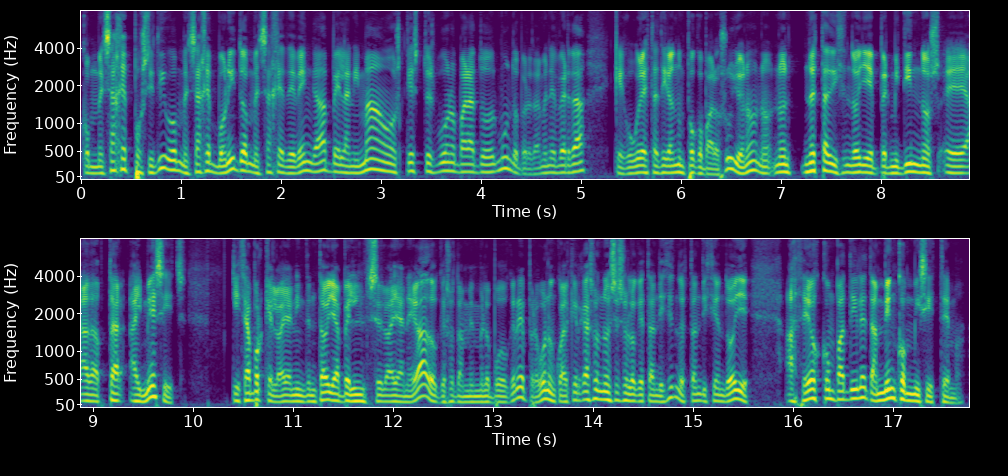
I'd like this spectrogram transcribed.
con mensajes positivos, mensajes bonitos, mensajes de venga, Apple, animaos, que esto es bueno para todo el mundo, pero también es verdad que Google está tirando un poco para lo suyo, ¿no? No, no, está diciendo, oye, permitidnos eh, adaptar iMessage. Quizá porque lo hayan intentado y Apple se lo haya negado, que eso también me lo puedo creer, pero bueno, en cualquier caso no es eso lo que están diciendo, están diciendo, oye, haceos compatible también con mi sistema.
